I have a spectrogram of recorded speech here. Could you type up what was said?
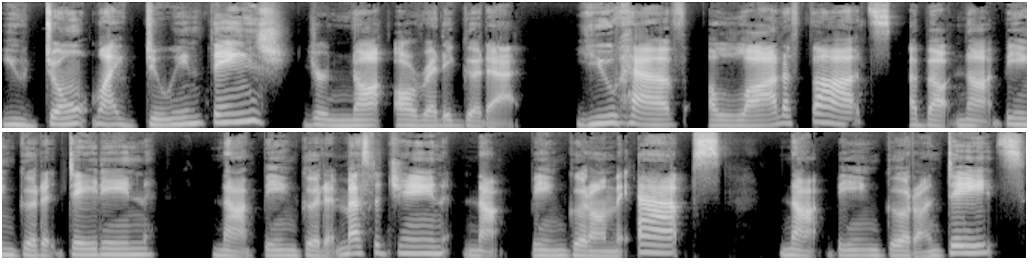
you don't like doing things you're not already good at. You have a lot of thoughts about not being good at dating, not being good at messaging, not being good on the apps, not being good on dates,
